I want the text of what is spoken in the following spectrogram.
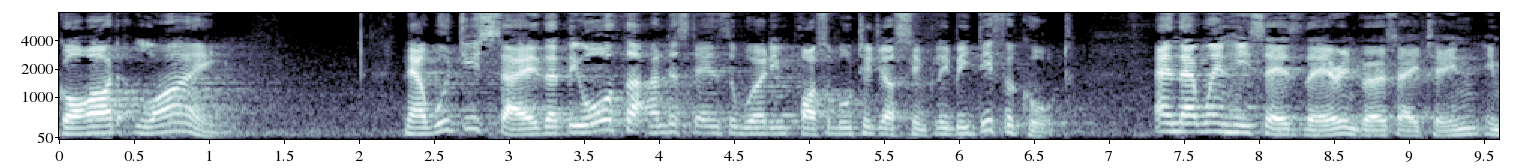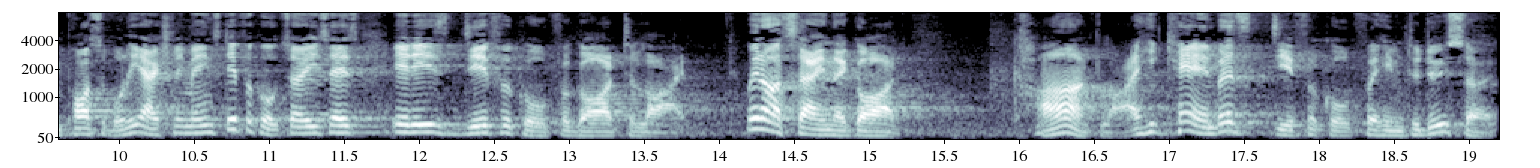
God lying. Now, would you say that the author understands the word impossible to just simply be difficult? And that when he says there in verse 18, impossible, he actually means difficult. So he says, it is difficult for God to lie. We're not saying that God can't lie. He can, but it's difficult for him to do so.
